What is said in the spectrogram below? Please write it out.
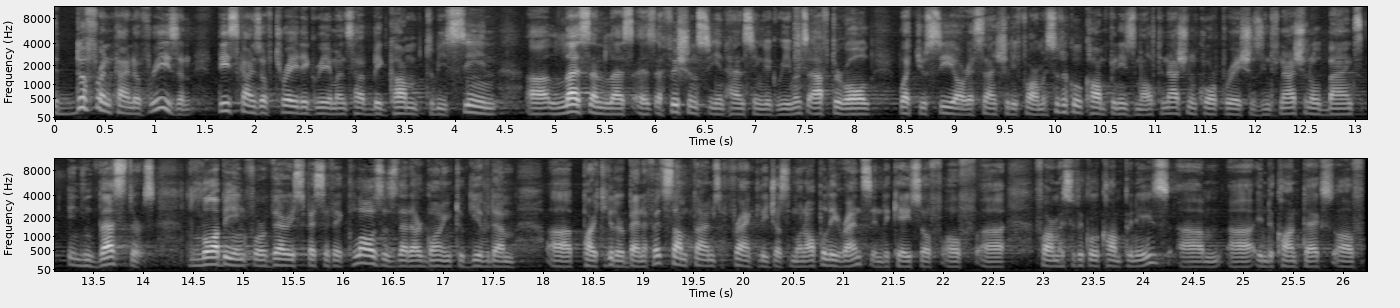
a different kind of reason, these kinds of trade agreements have become to be seen uh, less and less as efficiency enhancing agreements. After all, what you see are essentially pharmaceutical companies, multinational corporations, international banks, investors lobbying for very specific clauses that are going to give them uh, particular benefits, sometimes, frankly, just monopoly rents in the case of, of uh, pharmaceutical companies um, uh, in the context of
